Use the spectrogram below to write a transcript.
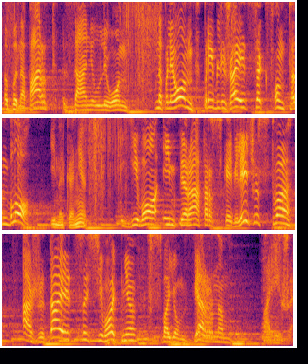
Бонапарт занял Леон. Наполеон приближается к Фонтенбло. И, наконец, его императорское величество ожидается сегодня в своем верном Париже.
